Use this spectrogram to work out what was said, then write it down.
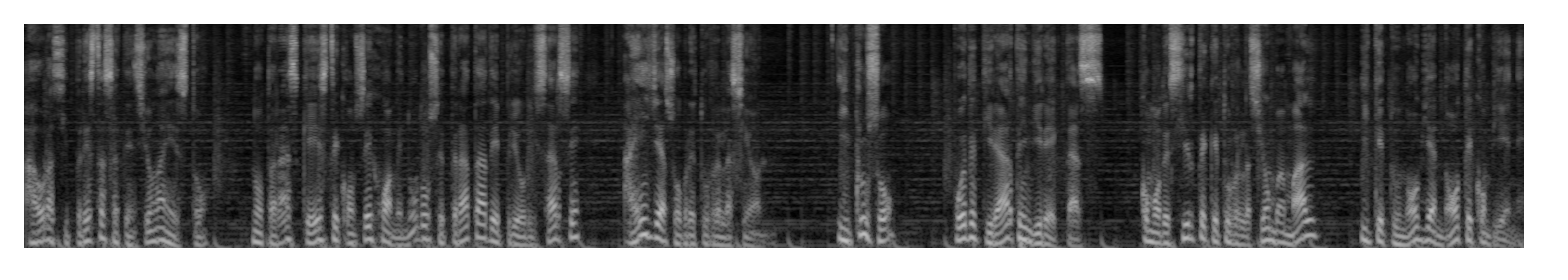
Ahora si prestas atención a esto, notarás que este consejo a menudo se trata de priorizarse a ella sobre tu relación. Incluso puede tirarte indirectas, como decirte que tu relación va mal y que tu novia no te conviene.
